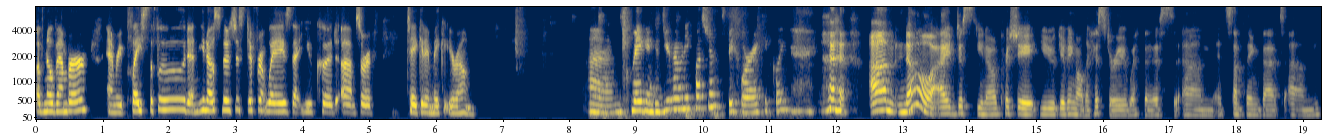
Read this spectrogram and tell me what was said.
of november and replace the food and you know so there's just different ways that you could um, sort of take it and make it your own um, Megan, did you have any questions before I keep going? um, no, I just, you know, appreciate you giving all the history with this. Um, it's something that um,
